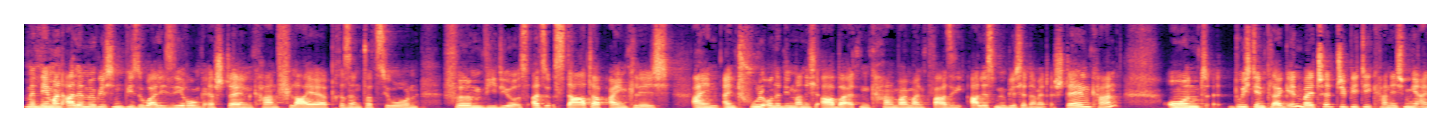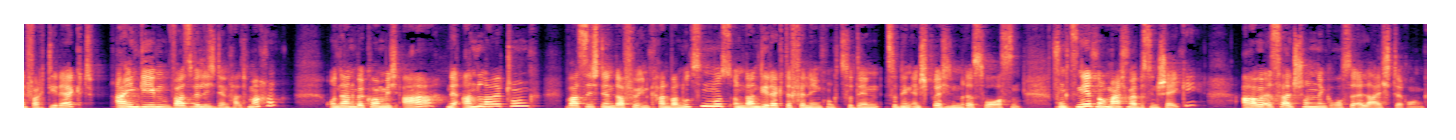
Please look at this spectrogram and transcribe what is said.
mit dem man alle möglichen Visualisierungen erstellen kann, Flyer, Präsentation, Firmenvideos, also Startup eigentlich ein, ein Tool, ohne den man nicht arbeiten kann, weil man quasi alles Mögliche damit erstellen kann. Und durch den Plugin bei ChatGPT kann ich mir einfach direkt eingeben, was will ich denn halt machen. Und dann bekomme ich A, eine Anleitung, was ich denn dafür in Canva nutzen muss und dann direkte Verlinkung zu den, zu den entsprechenden Ressourcen. Funktioniert noch manchmal ein bisschen shaky, aber ist halt schon eine große Erleichterung.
